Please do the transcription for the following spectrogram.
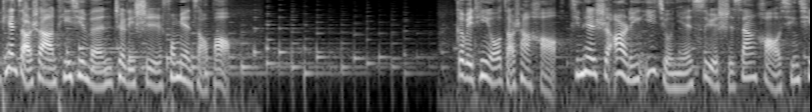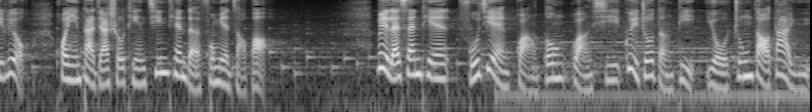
天早上听新闻，这里是封面早报。各位听友，早上好！今天是二零一九年四月十三号，星期六，欢迎大家收听今天的封面早报。未来三天，福建、广东、广西、贵州等地有中到大雨，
